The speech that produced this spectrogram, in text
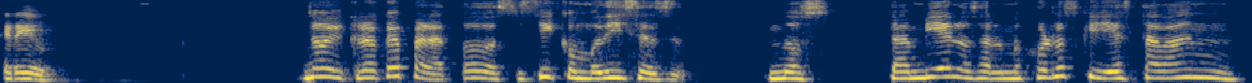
creo. No, y creo que para todos, y sí, como dices, nos también, o sea, a lo mejor los que ya estaban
